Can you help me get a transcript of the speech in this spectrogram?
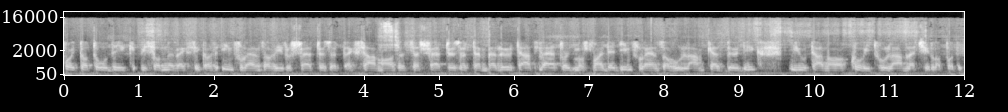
folytatódik, viszont növekszik az influenza vírusfertőzöttek száma az összes fertőzötten belül, tehát lehet, hogy most majd egy influenza hullám kezdődik, miután a Covid hullám lecsillapodik.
